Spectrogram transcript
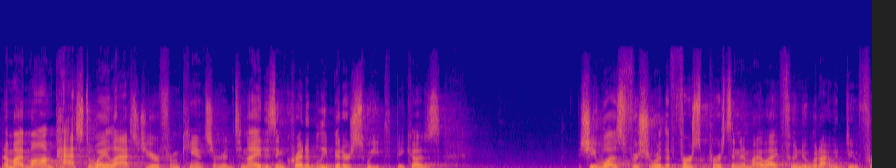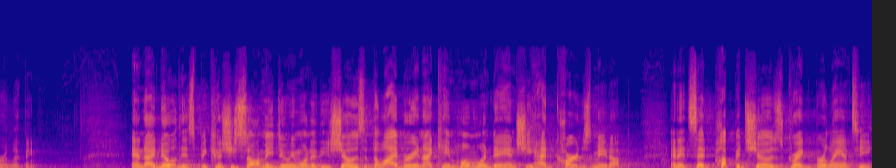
Now, my mom passed away last year from cancer, and tonight is incredibly bittersweet because she was for sure the first person in my life who knew what I would do for a living. And I know this because she saw me doing one of these shows at the library, and I came home one day and she had cards made up. And it said, Puppet Shows Greg Berlanti.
